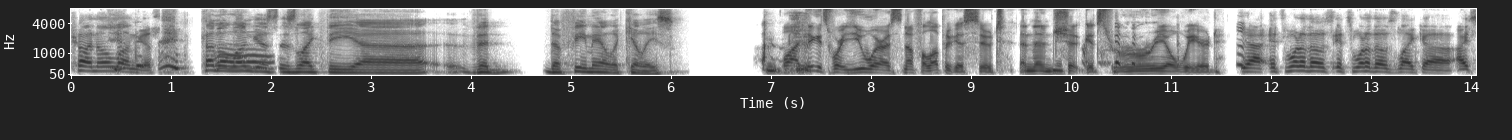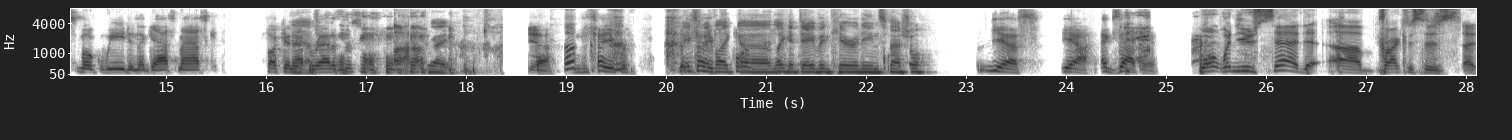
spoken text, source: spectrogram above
Cunnilingus. Cunnilingus is like the uh the the female Achilles. Well, I think it's where you wear a snuffleupagus suit, and then shit gets real weird. yeah, it's one of those. It's one of those like uh, I smoke weed in a gas mask, fucking Yeah. apparatuses. Uh-huh. Right. Yeah, that's how you. per- That's It's how you like perform. uh like a David Carradine special. Yes. Yeah. Exactly. Well, when you said uh, practices uh,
